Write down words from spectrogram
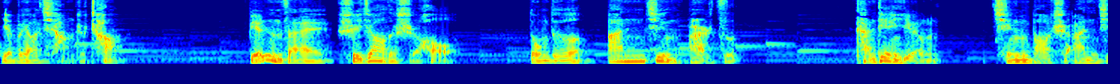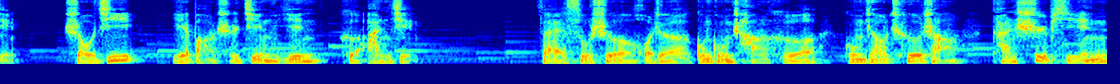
也不要抢着唱。别人在睡觉的时候，懂得“安静”二字。看电影。请保持安静，手机也保持静音和安静。在宿舍或者公共场合、公交车上看视频、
